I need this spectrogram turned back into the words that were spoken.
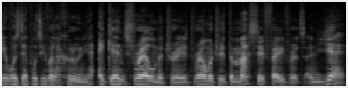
it was Deportivo La Coruña against Real Madrid Real Madrid the massive favourites and yet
